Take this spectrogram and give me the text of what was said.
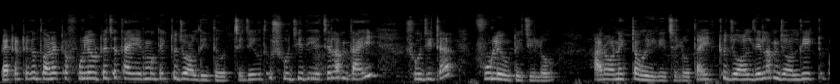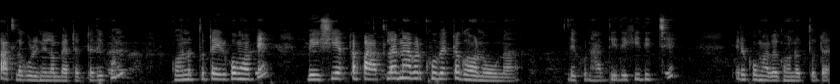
ব্যাটারটা কিন্তু অনেকটা ফুলে উঠেছে, তাই এর মধ্যে একটু জল দিতে হচ্ছে। যেহেতু সুজি দিয়েছিলাম, তাই সুজিটা ফুলে উঠেছিল আর অনেকটা হয়ে গেছিল। তাই একটু জল দিলাম, জল দিয়ে একটু পাতলা করে নিলাম ব্যাটারটা। দেখুন, ঘনত্বটা এরকম হবে, বেশি একটা পাতলা না, আবার খুব একটা ঘনও না। দেখুন, হাত দিয়ে দেখিয়ে দিচ্ছে, এরকম হবে ঘনত্বটা।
